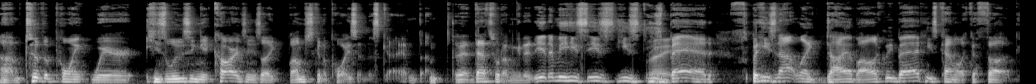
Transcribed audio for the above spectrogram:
um, to the point where he's losing at cards and he's like, I'm just going to poison this guy. I'm, I'm, that's what I'm going to do. I mean, he's, he's, he's, he's Right. bad, but he's not like diabolically bad. He's kind of like a thug.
